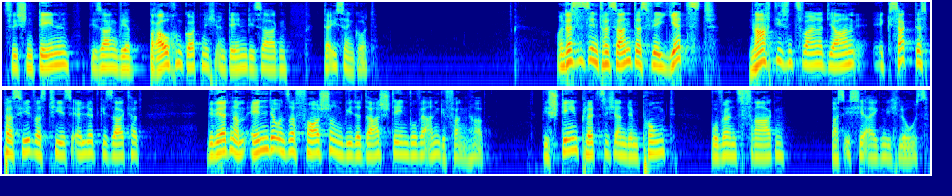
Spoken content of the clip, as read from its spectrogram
zwischen denen, die sagen, wir brauchen Gott nicht, und denen, die sagen, da ist ein Gott. Und das ist interessant, dass wir jetzt, nach diesen 200 Jahren, exakt das passiert, was T.S. Eliot gesagt hat. Wir werden am Ende unserer Forschung wieder dastehen, wo wir angefangen haben. Wir stehen plötzlich an dem Punkt, wo wir uns fragen, was ist hier eigentlich los?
